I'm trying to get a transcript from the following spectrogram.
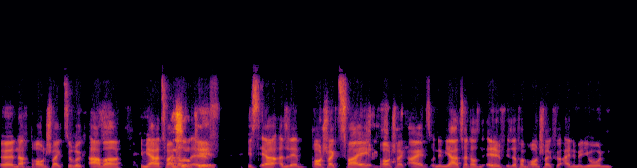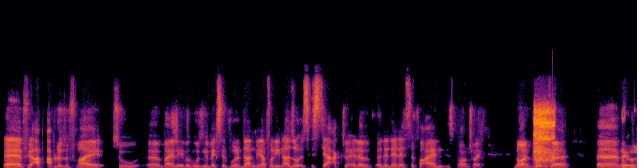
äh, nach Braunschweig zurück. Aber im Jahre Ach so, 2011 okay. ist er, also der Braunschweig 2, Braunschweig 1 und im Jahr 2011 ist er von Braunschweig für eine Million äh, für ab, ablösefrei zu äh, Bayer Leverkusen gewechselt, wurde dann wieder verliehen. Also es ist der aktuelle, äh, der, der letzte Verein ist Braunschweig. Neun Punkte. Ähm,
